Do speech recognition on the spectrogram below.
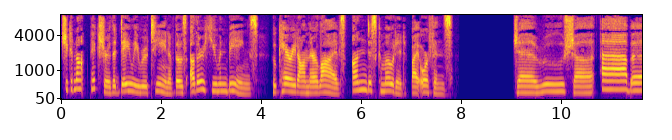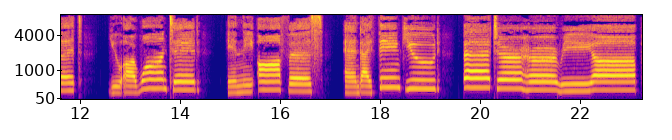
she could not picture the daily routine of those other human beings who carried on their lives undiscommoded by orphans. Jerusha Abbott, you are wanted in the office, and I think you'd better hurry up.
